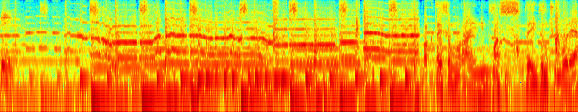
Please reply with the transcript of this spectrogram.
तेल बघताय समोर आईने मस्त एकदम चिंबोऱ्या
